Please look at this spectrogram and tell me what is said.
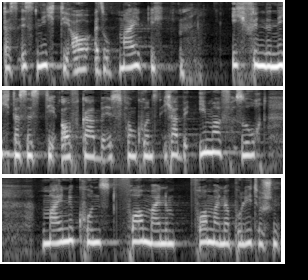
das ist nicht die, also mein, ich, ich finde nicht, dass es die Aufgabe ist von Kunst. Ich habe immer versucht, meine Kunst vor meinem vor meiner politischen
